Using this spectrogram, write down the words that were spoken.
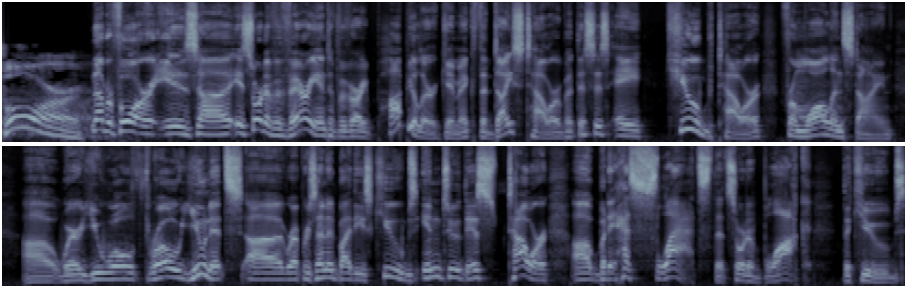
4. Number four is uh, is sort of a variant of a very popular gimmick, the Dice Tower, but this is a cube tower from Wallenstein. Uh, where you will throw units uh, represented by these cubes into this tower, uh, but it has slats that sort of block the cubes.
